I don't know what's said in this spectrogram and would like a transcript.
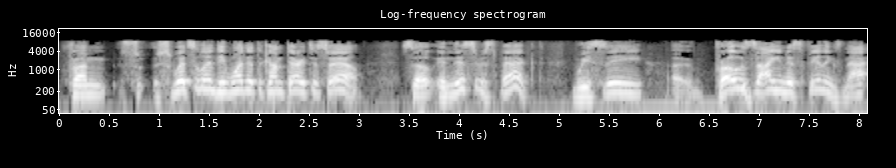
from Switzerland, he wanted to come to Eretz Yisrael. So in this respect, we see uh, pro-Zionist feelings. Not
